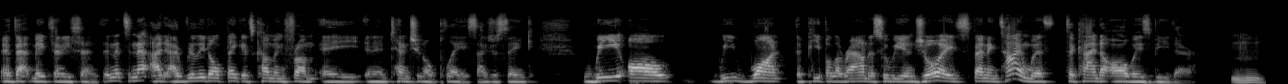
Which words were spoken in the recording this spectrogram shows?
if that makes any sense. And it's not, I, I really don't think it's coming from a, an intentional place. I just think we all, we want the people around us who we enjoy spending time with to kind of always be there. Mhm.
